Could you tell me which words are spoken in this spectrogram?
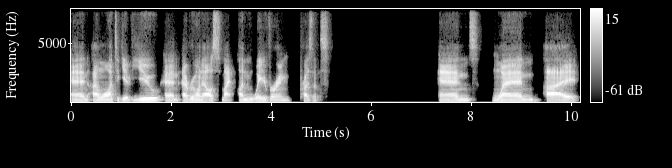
and I want to give you and everyone else my unwavering presence. And when I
